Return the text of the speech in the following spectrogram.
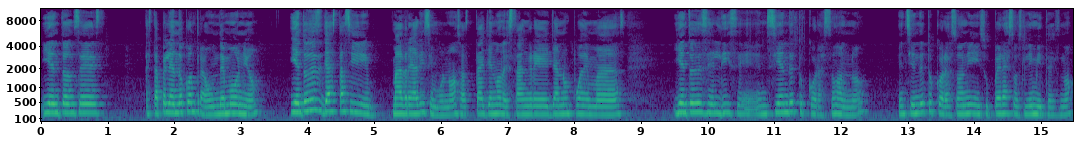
Y entonces está peleando contra un demonio. Y entonces ya está así madreadísimo, ¿no? O sea, está lleno de sangre, ya no puede más. Y entonces él dice, enciende tu corazón, ¿no? Enciende tu corazón y supera esos límites, ¿no?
